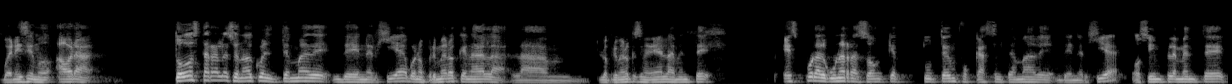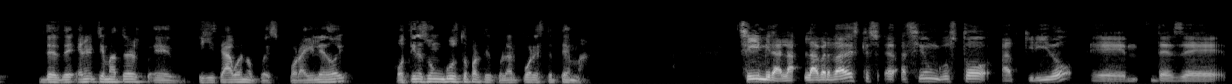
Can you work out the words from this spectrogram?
Buenísimo. Ahora, todo está relacionado con el tema de, energía. Bueno, primero que nada, la, lo primero que se me viene a la mente ¿Es por alguna razón que tú te enfocaste el tema de, energía o simplemente desde Energy Matters eh, dijiste, ah, bueno, pues por ahí le doy? ¿O tienes un gusto particular por este tema? Sí, mira, la, verdad es que ha sido un gusto adquirido eh, desde,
